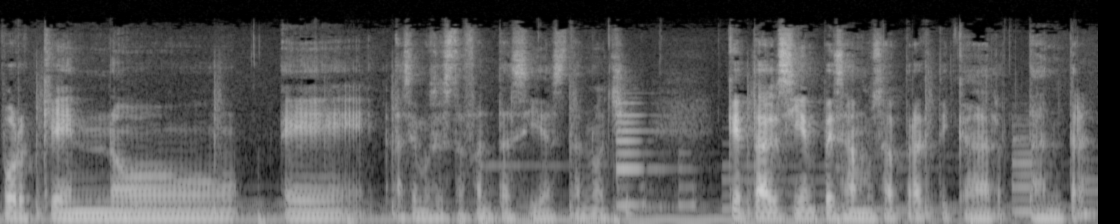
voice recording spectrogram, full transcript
¿Por qué no eh, hacemos esta fantasía esta noche? ¿Qué tal si empezamos a practicar tantra?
